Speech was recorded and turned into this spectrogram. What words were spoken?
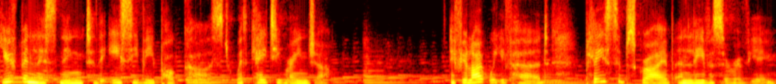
You've been listening to the ECB podcast with Katie Ranger. If you like what you've heard, please subscribe and leave us a review.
